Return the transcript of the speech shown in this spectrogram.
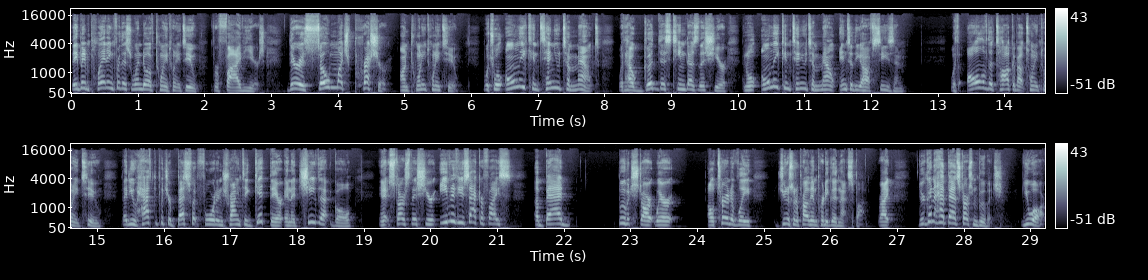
They've been planning for this window of 2022 for five years. There is so much pressure on 2022, which will only continue to mount with how good this team does this year and will only continue to mount into the offseason. With all of the talk about 2022, that you have to put your best foot forward in trying to get there and achieve that goal. And it starts this year, even if you sacrifice a bad Bubic start where alternatively, Junis would have probably been pretty good in that spot, right? You're going to have bad starts from Bubic. You are.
